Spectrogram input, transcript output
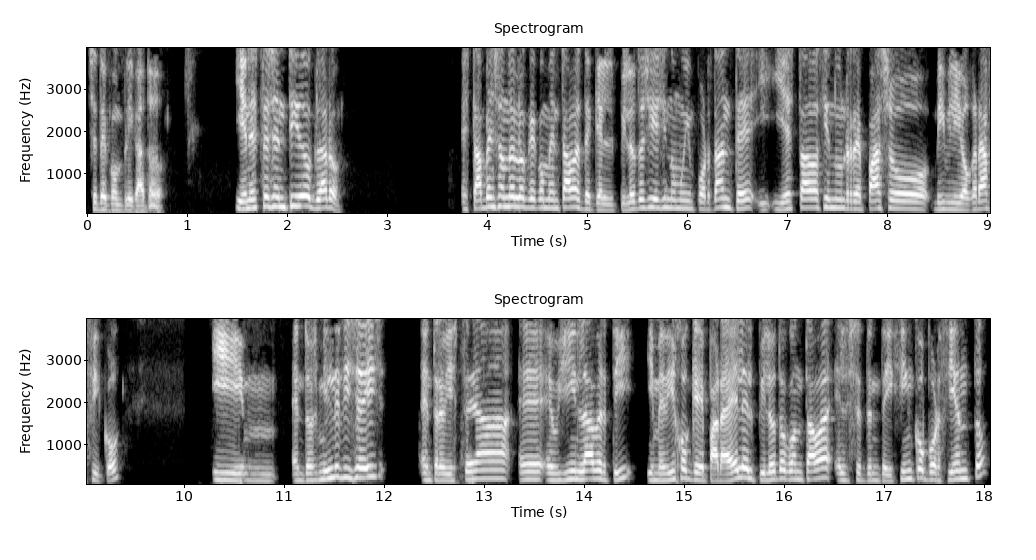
se te complica todo. Y en este sentido, claro, estaba pensando en lo que comentabas de que el piloto sigue siendo muy importante y, he estado haciendo un repaso bibliográfico y mm, en 2016 entrevisté a eh, Eugene Laverty y me dijo que para él el piloto contaba el 75%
